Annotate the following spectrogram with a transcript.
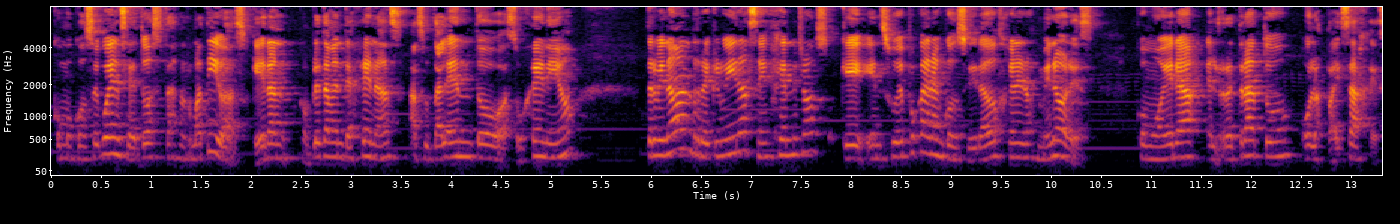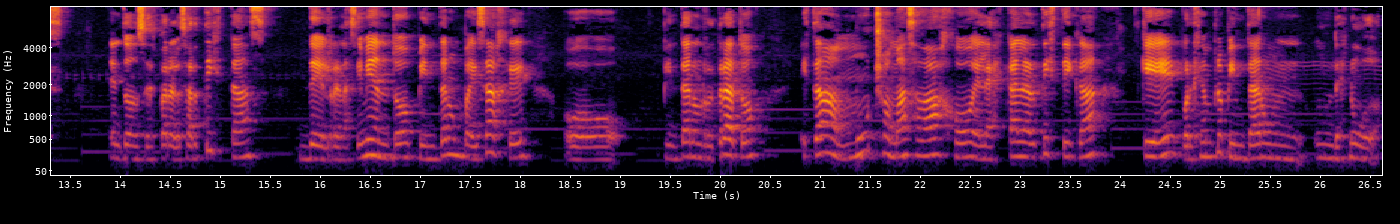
como consecuencia de todas estas normativas, que eran completamente ajenas a su talento o a su genio, terminaban recluidas en géneros que en su época eran considerados géneros menores, como era el retrato o los paisajes. Entonces, para los artistas del Renacimiento, pintar un paisaje o pintar un retrato estaba mucho más abajo en la escala artística que, por ejemplo, pintar un, desnudo.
